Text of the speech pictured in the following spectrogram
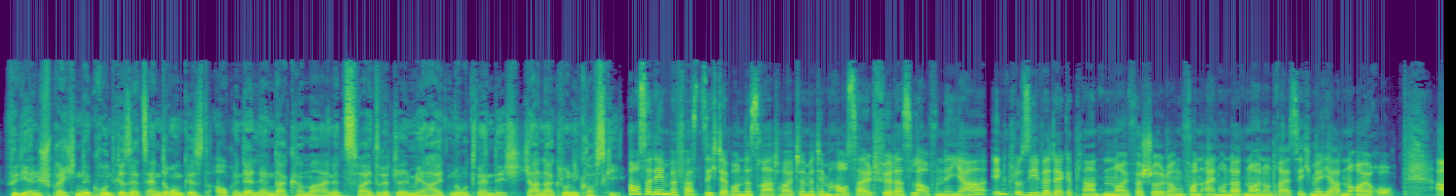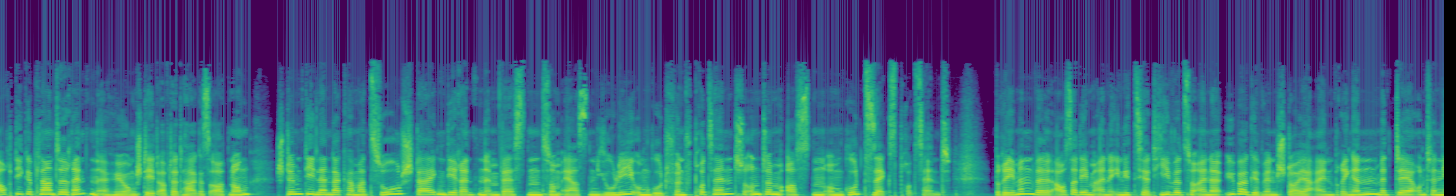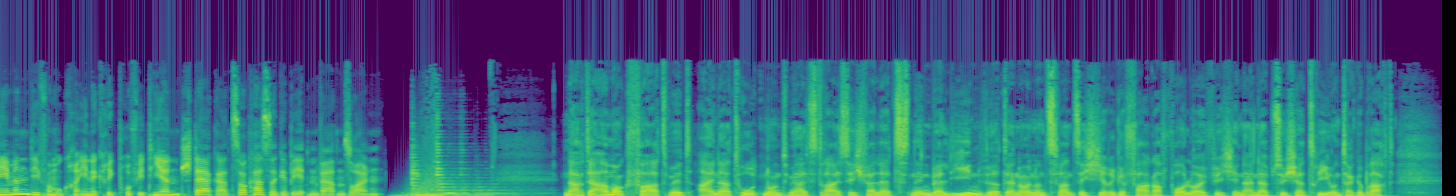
Für die entsprechende Grundgesetzänderung ist auch in der Länderkammer eine Zweidrittelmehrheit notwendig. Jana Klonikowski. Außerdem befasst sich der Bundesrat heute mit dem Haushalt für das laufende Jahr inklusive der geplanten Neuverschuldung von 139 Milliarden Euro. Auch die geplante Rentenerhöhung steht auf der Tagesordnung. Stimmt die Länderkammer zu, steigen die Renten im Westen zum 1. Juli um gut 5 Prozent und im Osten um gut 6 Prozent. Bremen will außerdem eine Initiative zu einer Übergewinnsteuer einbringen, mit der Unternehmen, die vom Ukraine-Krieg profitieren, stärker zur Kasse gebeten werden sollen. Nach der Amokfahrt mit einer Toten und mehr als 30 Verletzten in Berlin wird der 29-jährige Fahrer vorläufig in einer Psychiatrie untergebracht.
